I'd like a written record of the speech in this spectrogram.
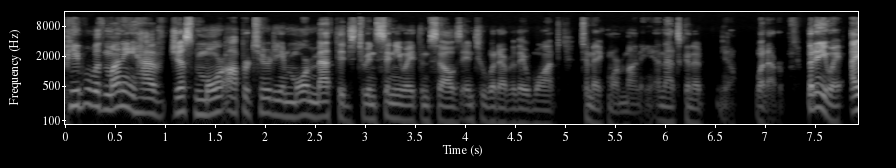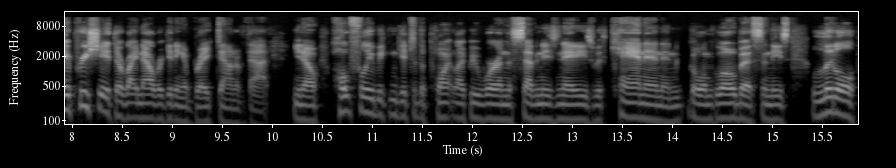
people with money have just more opportunity and more methods to insinuate themselves into whatever they want to make more money. And that's going to, you know, whatever. But anyway, I appreciate that right now we're getting a breakdown of that. You know, hopefully we can get to the point like we were in the 70s and 80s with Cannon and Golan Globus and these little,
